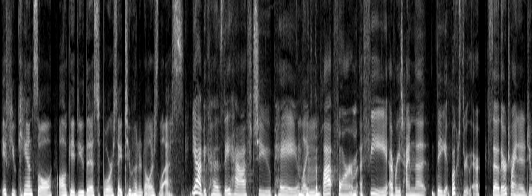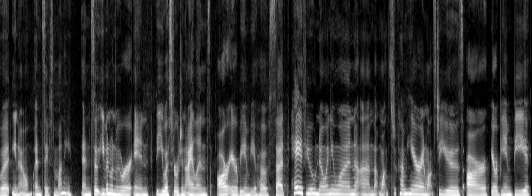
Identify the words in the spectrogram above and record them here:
if you cancel, I'll give you this for, say, $200 less. Yeah, because they have to pay like the mm-hmm. platform a fee every time that they get booked through there. So they're trying to do it, you know, and save some money. And so even when we were in the US Virgin Islands, our Airbnb host said, Hey, if you know anyone um, that wants to come here and wants to use our Airbnb,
